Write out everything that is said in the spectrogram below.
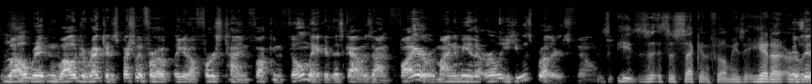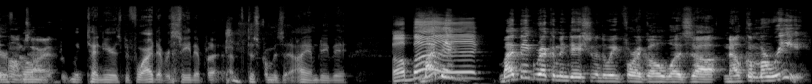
well written, well directed, especially for a you know first time fucking filmmaker. This guy was on fire. Reminded me of the early Hughes brothers films. he's it's his second film he's he had an earlier Oh, I'm film sorry. like 10 years before I'd never seen it but uh, just from his IMDb A My big, my big recommendation of the week before I go was uh, Malcolm Marie.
